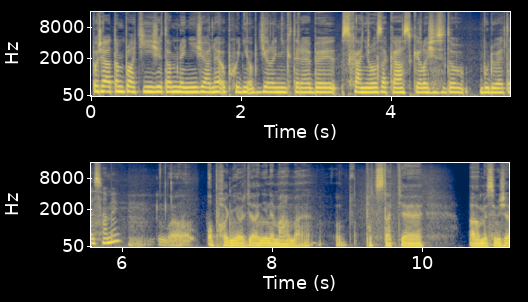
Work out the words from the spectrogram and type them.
Pořád tam platí, že tam není žádné obchodní oddělení, které by schánilo zakázky, ale že si to budujete sami? No, obchodní oddělení nemáme. V podstatě a myslím, že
